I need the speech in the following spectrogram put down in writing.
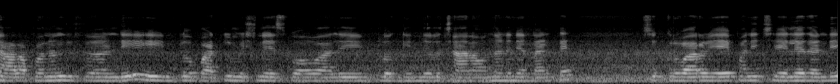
చాలా పని ఉంది అండి. ఇంట్లో బట్టలు మిషన్ వేసుకోవాలి. ఇంట్లో గిన్నెలు చాలా ఉందండి నిన్నంటే. శుక్రవారం ఏ పని చేయలేదండి.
